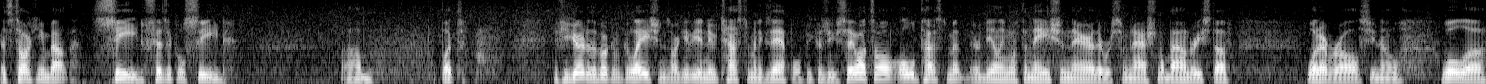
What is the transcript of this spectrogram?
It's talking about seed, physical seed. Um, but if you go to the book of Galatians, I'll give you a New Testament example because you say, well, it's all Old Testament. They're dealing with the nation there. There was some national boundary stuff, whatever else, you know. We'll uh,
